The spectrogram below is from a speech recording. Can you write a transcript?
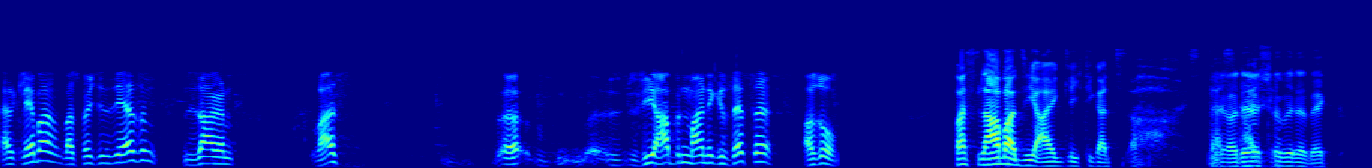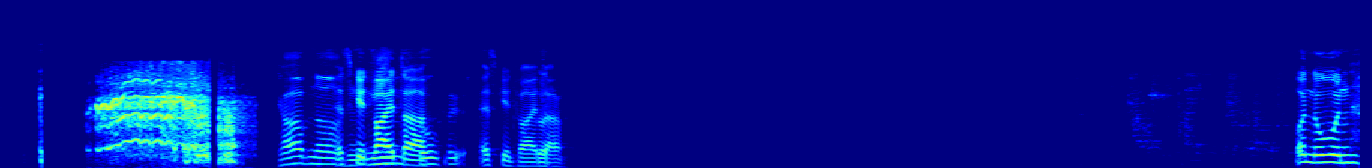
Herr Kleber, was möchten Sie essen? Sie sagen, was? Äh, Sie haben meine Gesetze, also Was labern Sie eigentlich die ganze Ach, ist das ja, der ist schon wieder weg. Ich habe noch. Es geht weiter. So viel... Es geht weiter. Und nun,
